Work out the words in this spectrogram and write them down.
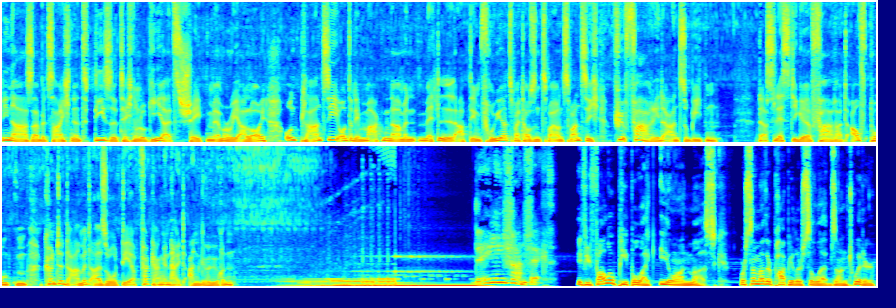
Die NASA bezeichnet diese Technologie als Shape Memory Alloy und plant sie unter dem Markennamen Metal ab dem Frühjahr 2022 für Fahrräder anzubieten. Das lästige Fahrrad aufpumpen könnte damit also der Vergangenheit angehören. Daily Fun Fact If you follow people like Elon Musk or some other popular celebs on Twitter,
